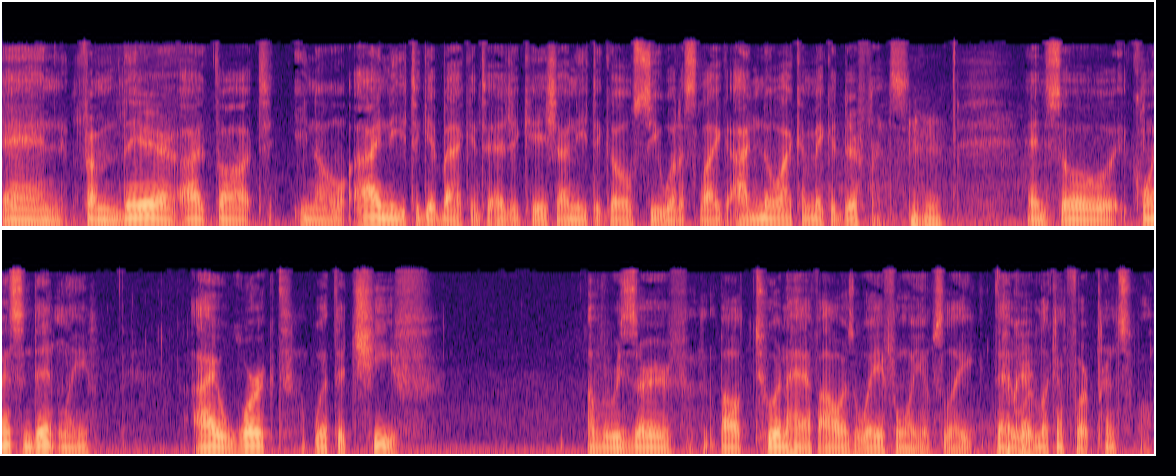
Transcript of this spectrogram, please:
And from there, I thought, you know, I need to get back into education. I need to go see what it's like. I know I can make a difference. hmm And so, coincidentally, I worked with the chief of a reserve about two and a half hours away from Williams Lake that Okay. were looking for a principal.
